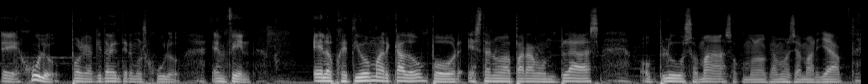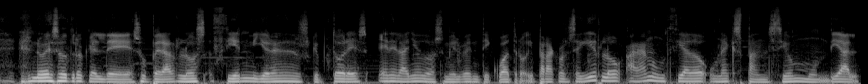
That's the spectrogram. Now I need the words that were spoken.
eh, Hulu, porque aquí también tenemos Hulu. En fin, el objetivo marcado por esta nueva Paramount Plus, o Plus, o más, o como lo queramos llamar ya, no es otro que el de superar los 100 millones de suscriptores en el año 2024. Y para conseguirlo han anunciado una expansión mundial,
